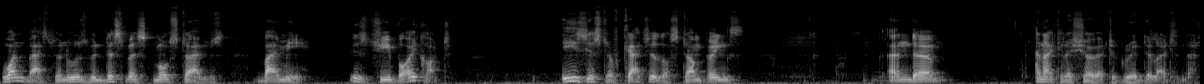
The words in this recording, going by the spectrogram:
one batsman who's been dismissed most times by me is G. Boycott. Easiest of catches or stumpings, and um, and I can assure you, I took great delight in that.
